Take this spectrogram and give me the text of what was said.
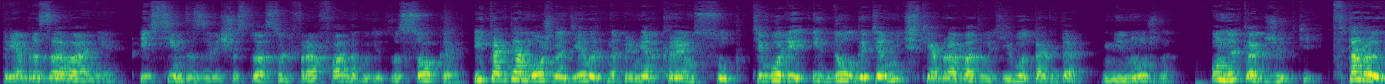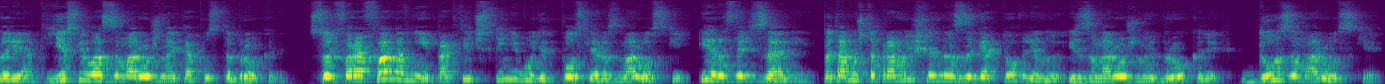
преобразования и синтеза вещества сульфорафана будет высокая, и тогда можно делать, например, крем-суп. Тем более и долго термически обрабатывать его тогда не нужно. Он и так жидкий. Второй вариант. Если у вас замороженная капуста брокколи. Сульфорафана в ней практически не будет после разморозки и разрезания, потому что промышленно заготовленную и замороженную брокколи до заморозки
